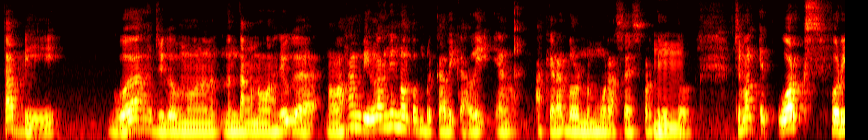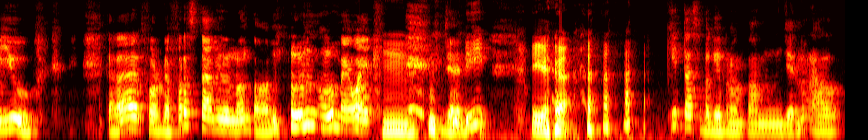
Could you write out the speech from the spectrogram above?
Tapi gua juga mau nentang Noah juga. Noah kan bilang nih nonton berkali-kali yang akhirnya baru nemu rasanya seperti Hmm. itu. Cuman it works for you. Karena for the first time lu nonton lu, lu mewek. Hmm. jadi Iya. kita sebagai penonton general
